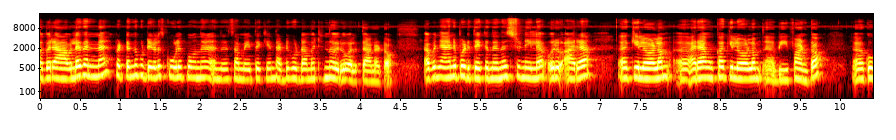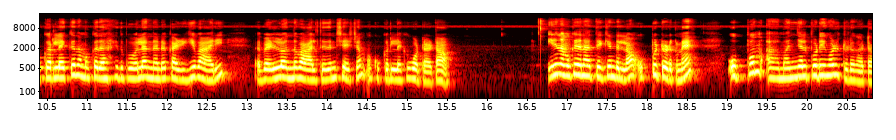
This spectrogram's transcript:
അപ്പോൾ രാവിലെ തന്നെ പെട്ടെന്ന് കുട്ടികൾ സ്കൂളിൽ പോകുന്ന സമയത്തൊക്കെ തട്ടി കൂട്ടാൻ പറ്റുന്ന ഒരു ഒലത്താണ് കേട്ടോ അപ്പോൾ ഞാനിപ്പോൾ എടുത്തേക്കുന്നതെന്ന് വെച്ചിട്ടുണ്ടെങ്കിൽ ഒരു അര കിലോളം അര മുക്കാൽ കിലോളം ബീഫാണ് കേട്ടോ കുക്കറിലേക്ക് നമുക്ക് ഇതുപോലെ എന്നിട്ട് കഴുകി വാരി വെള്ളം ഒന്ന് വാലത്തതിന് ശേഷം കുക്കറിലേക്ക് കൊട്ടാം കേട്ടോ ഇനി നമുക്ക് ഇതിനകത്തേക്ക് ഉപ്പിട്ട് കൊടുക്കണേ. ഉപ്പും മഞ്ഞൾപ്പൊടിയും കൂടി ഇട്ടിടുക കേട്ടോ.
